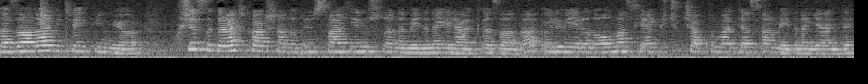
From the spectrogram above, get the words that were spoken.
Kazalar bitmek bilmiyor. Kuşası Garaç Kavşağı'nda dün saat 20 sularına meydana gelen kazada ölü ve yaralı olmazken küçük çaplı maddi hasar meydana geldi.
